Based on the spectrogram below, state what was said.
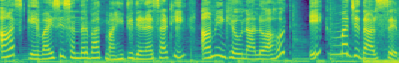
आज केवायसी संदर्भात माहिती देण्यासाठी आम्ही घेऊन आलो आहोत एक मजेदार सिप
